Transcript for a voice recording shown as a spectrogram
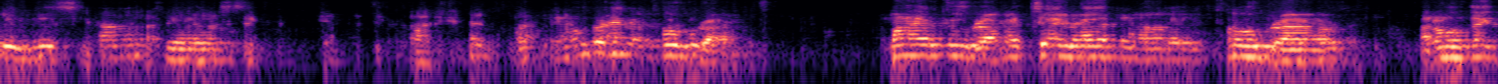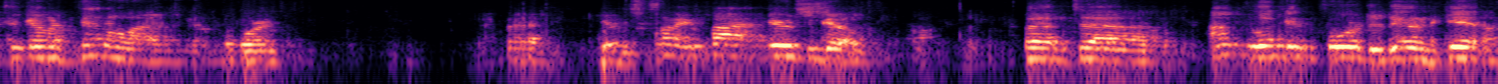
In this contest, I'm gonna have a co-driver. I'm gonna have a co-driver. I'm gonna tell you right now, a co-driver, I don't think they're gonna penalize me for it. But it was twenty-five years ago. But, uh, I'm looking forward to doing it again.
